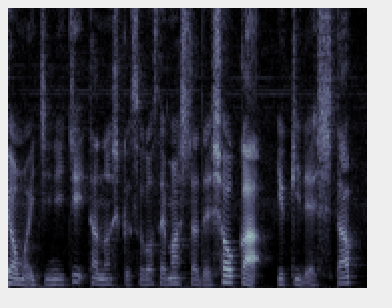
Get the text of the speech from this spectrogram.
今日も一日楽しく過ごせましたでしょうか？ゆきでした。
